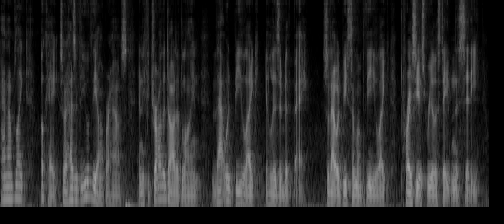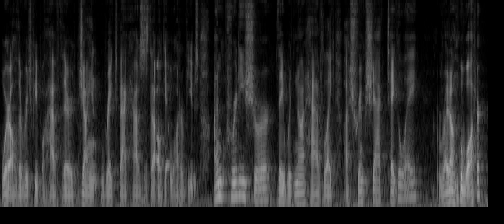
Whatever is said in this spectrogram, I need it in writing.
And I'm like, okay, so it has a view of the opera house, and if you draw the dotted line, that would be like Elizabeth Bay. So that would be some of the like priciest real estate in the city where all the rich people have their giant raked back houses that all get water views. I'm pretty sure they would not have like a shrimp shack takeaway right on the water.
